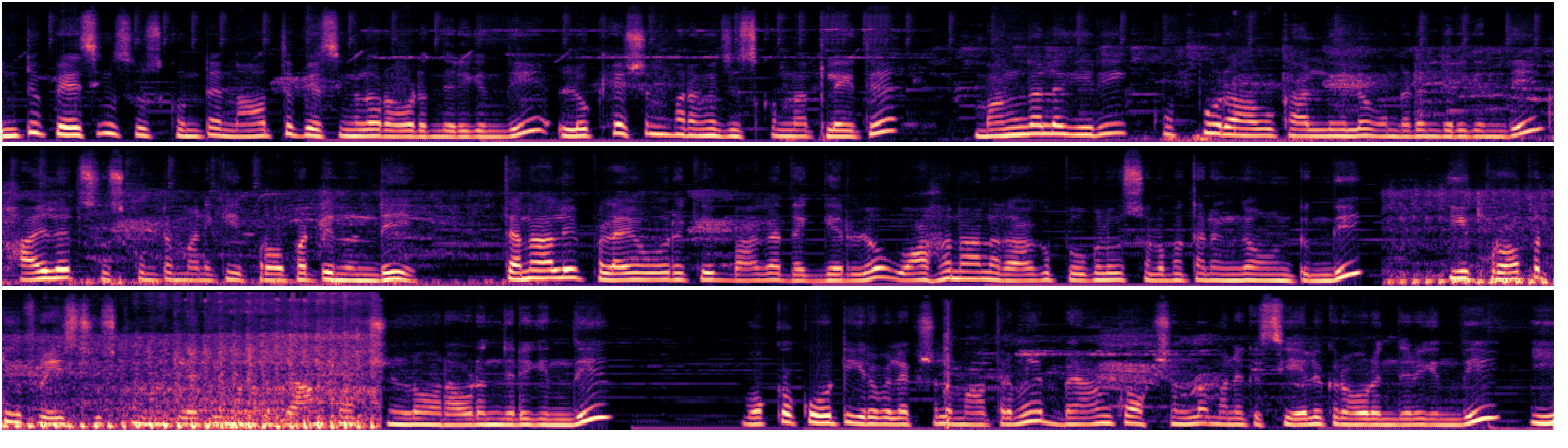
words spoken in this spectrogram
ఇంటి ఫేసింగ్ చూసుకుంటే నార్త్ ఫేసింగ్లో రావడం జరిగింది. లొకేషన్ పరంగా చూసుకున్నట్లయితే మంగళగిరి కుప్పురావు కాలనీలో ఉండడం జరిగింది. హైలైట్ చూసుకుంటే మనకి ప్రాపర్టీ నుండి తెనాలి ఫ్లైఓవర్కి బాగా దగ్గరలో వాహనాల రాకపోకలు సులభతరంగా ఉంటుంది. ఈ ప్రాపర్టీ ప్రైస్ చూసుకున్నట్లయితే మనకి బ్యాంక్ ఆప్షన్లో రావడం జరిగింది. ఒక్క కోటి ఇరవై లక్షలు మాత్రమే బ్యాంక్ ఆప్షన్లో మనకి సేల్కి రావడం జరిగింది. ఈ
